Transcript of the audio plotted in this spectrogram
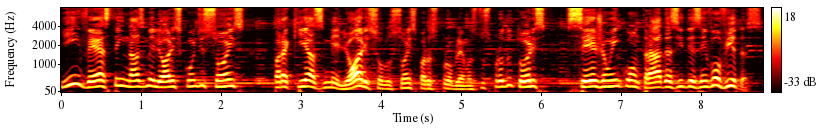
e investem nas melhores condições para que as melhores soluções para os problemas dos produtores sejam encontradas e desenvolvidas.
